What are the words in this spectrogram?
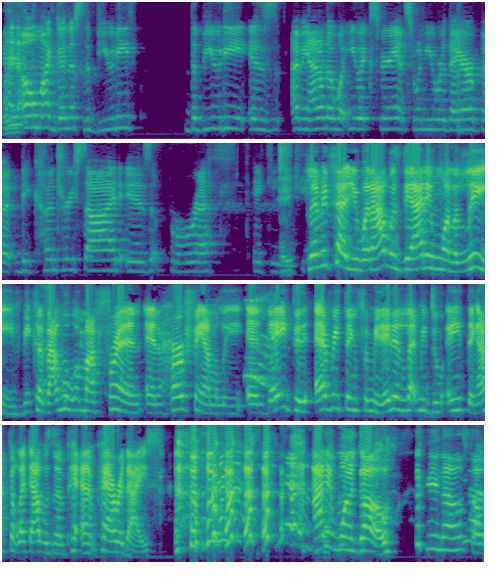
and oh my goodness, the beauty, the beauty is. I mean, I don't know what you experienced when you were there, but the countryside is breathtaking. Taking. Let me tell you, when I was there, I didn't want to leave because I went with my friend and her family, and they did everything for me. They didn't let me do anything. I felt like I was in, pa- in paradise. I didn't want to go, you know. So,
